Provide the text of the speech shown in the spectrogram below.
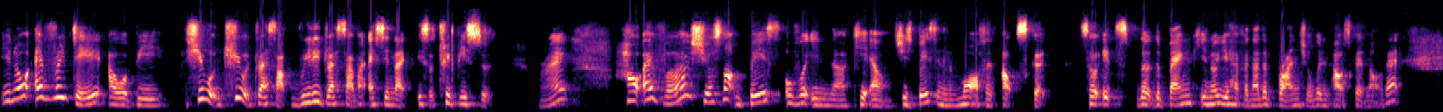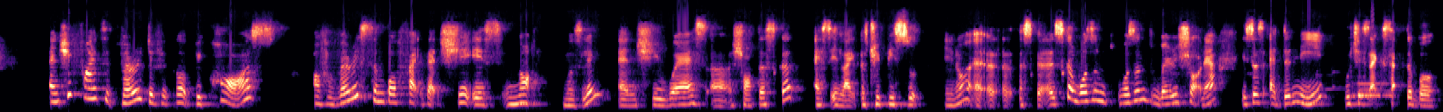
you know, every day I would be she would she would dress up, really dress up, as in like it's a three piece suit, right? However, she was not based over in uh, KL. She's based in more of an outskirt. So it's the, the bank, you know, you have another branch over in outskirt and all that. And she finds it very difficult because of a very simple fact that she is not Muslim and she wears a shorter skirt, as in like a three-piece suit, you know, a, a, a skirt. A skirt wasn't wasn't very short, yeah. It's just at the knee, which is acceptable.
